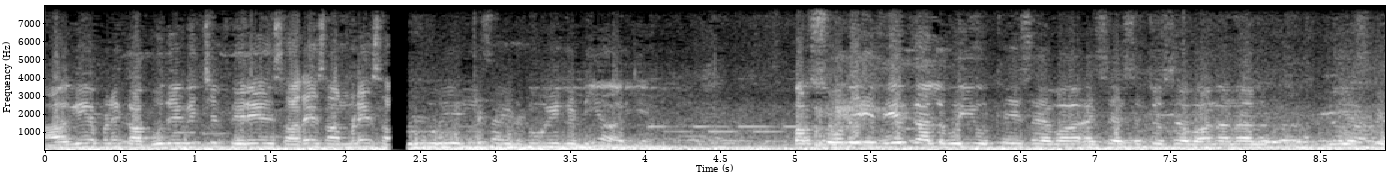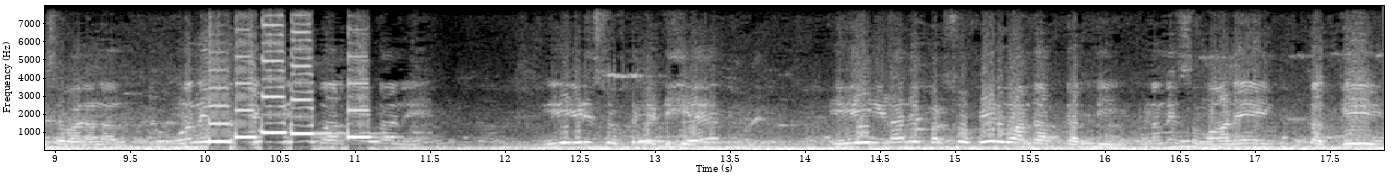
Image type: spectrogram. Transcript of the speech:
ਆ ਗਏ ਆਪਣੇ ਕਾਬੂ ਦੇ ਵਿੱਚ, ਫਿਰ ਇਹ ਸਾਰੇ ਸਾਹਮਣੇ ਸੰਗਰੂਰ ਗੱਡੀਆਂ ਆ ਰਹੀਆਂ। ਪਰਸੋਂ ਮੇਰੀ ਫੇਰ ਗੱਲ ਹੋਈ ਉੱਥੇ ਸਹਿਬਾ ਐਸਐਸਐਚਓ ਸਹਿਬਾਨਾਂ ਨਾਲ, ਡੀਐਸਪੀ ਸਹਿਬਾਨਾਂ ਨਾਲ। ਉਹਨਾਂ ਨੇ ਵਾਰਦਾਤਾਂ ਨੇ, ਇਹ ਜਿਹੜੀ ਸਵਿਫਟ ਗੱਡੀ ਹੈ, ਇਹ ਇਹਨਾਂ ਨੇ ਪਰਸੋਂ ਫੇਰ ਵਾਰਦਾਤ ਕਰਤੀ। ਇਹਨਾਂ ਨੇ ਸਮਾਣੇ ਕੱਗੇ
